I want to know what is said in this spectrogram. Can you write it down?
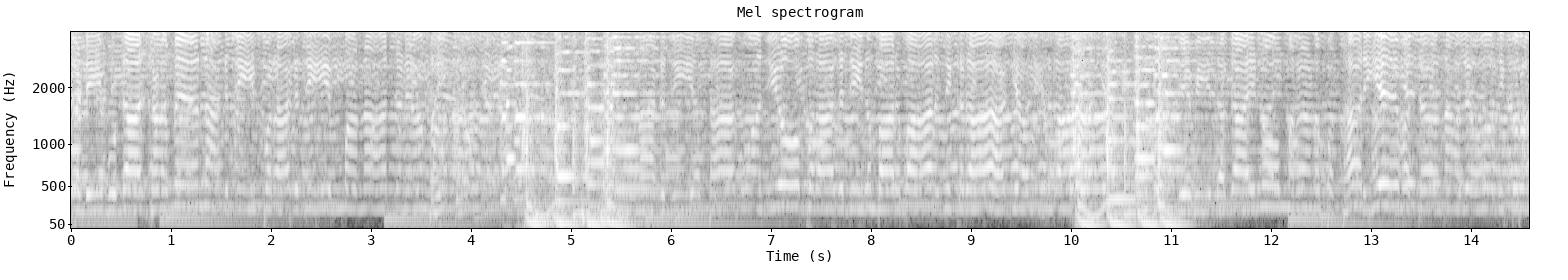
કડી બુડાસણ મે નાગજી પરાગજી માના ચણ્યા ભાઈ નાગજી હતા ગ્વાજીઓ પરાગજી ને બાર બાર દીકરા ગયા દેવી દગાઈ નો મરણ પથારીએ વચન આલ્યો દીકરો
